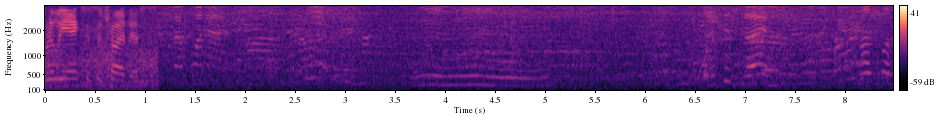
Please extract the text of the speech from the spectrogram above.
Really anxious to try. This Look.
